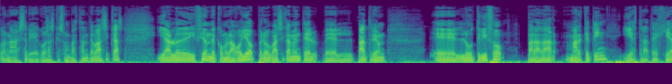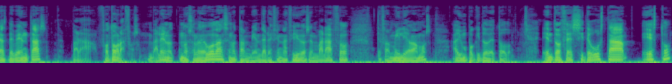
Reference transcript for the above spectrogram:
una, serie de cosas que son bastante básicas y hablo de edición, de cómo lo hago yo, pero básicamente el, Patreon eh, lo utilizo para dar marketing y estrategias de ventas para fotógrafos, ¿vale? No, solo de bodas, sino también de recién nacidos, embarazo, de familia, vamos, hay un poquito de todo. Entonces, si te gusta esto,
